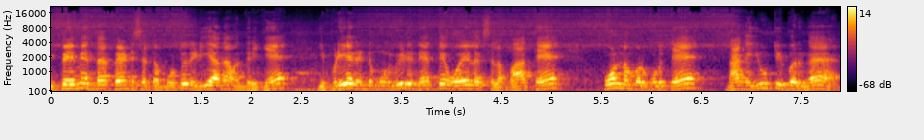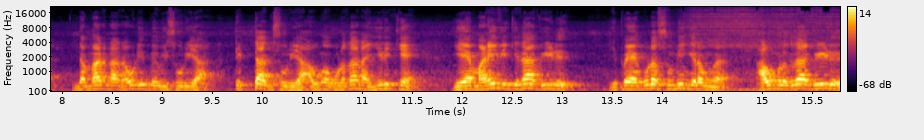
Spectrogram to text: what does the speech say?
இப்போயுமே இந்த பேண்ட் சட்டை போட்டு ரெடியாக தான் வந்திருக்கேன். இப்படியே ரெண்டு மூணு வீடு நேற்றே ஓஎல்எக்ஸில் பார்த்தேன். ஃபோன் நம்பர் கொடுத்தேன். நாங்கள் யூடியூபருங்க இந்த மாதிரி நான் rowdy baby Surya TikTok Surya அவங்க கூட தான் நான் இருக்கேன். என் மனைவிக்கு தான் வீடு. இப்போ என் கூட சுமிங்கிறவங்க அவங்களுக்கு தான் வீடு.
